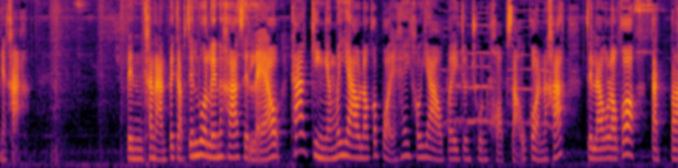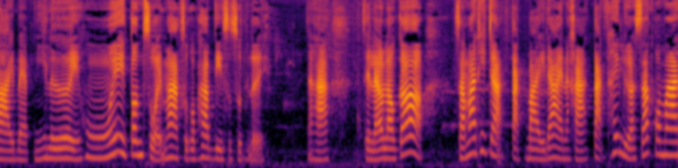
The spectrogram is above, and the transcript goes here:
เนี่ยค่ะ เป็นขนานไปกับเส้นลวดเลยนะคะ เสร็จแล้วถ้ากิ่งยังไม่ยาวเราก็ปล่อยให้เขายาวไปจนชนขอบเสาก่อนนะคะ เสร็จแล้วเราก็ตัดปลายแบบนี้เลยโหยต้นสวยมากสุขภาพดีสุดๆเลยนะคะ เสร็จแล้วเราก็สามารถที่จะตัดใบได้นะคะ ตัดให้เหลือสักประมาณ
